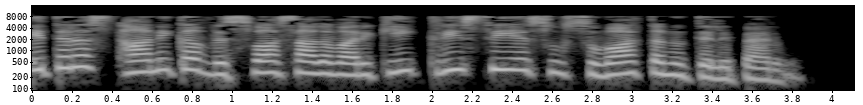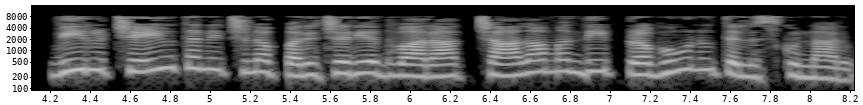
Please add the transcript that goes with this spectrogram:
ఇతర స్థానిక విశ్వాసాల వారికి క్రీస్తుయేసు సువార్తను తెలిపారు. వీరు చేయుతనిచ్చిన పరిచర్య ద్వారా చాలామంది ప్రభువును తెలుసుకున్నారు.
